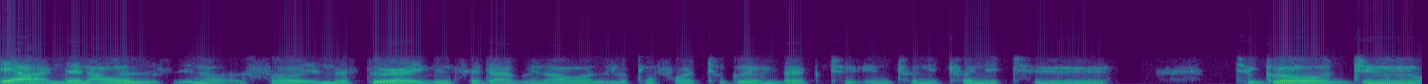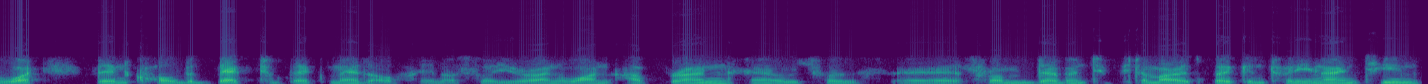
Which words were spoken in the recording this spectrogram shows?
yeah, and then I was, you know, so in the story I even said, I, you know, I was looking forward to going back to in 2020 to to go do what's then called the back-to-back medal. You know, so you run one up run, uh, which was uh, from Durban to Pietermaritzburg in 2019,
